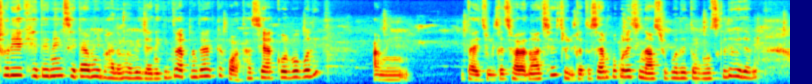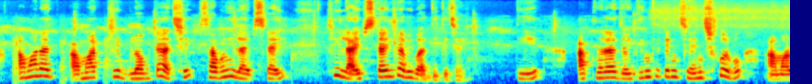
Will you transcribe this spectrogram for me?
ছড়িয়ে খেতে নেই, সেটা আমি ভালোভাবেই জানি। কিন্তু আপনাদের একটা কথা শেয়ার করব বলি। আমি তাই চুলটা ছড়ানো আছে, চুলটা তো শ্যাম্পু করেছি, না শুকোলে তো মুশকিল হয়ে যাবে। আমার আমার যে ব্লগটা আছে, শ্রাবণী লাইফস্টাইল সেই লাইফস্টাইলটা আমি বাদ দিতে চাই। দিয়ে আপনারা যেই দিন থেকে আমি চেঞ্জ করব, আমার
